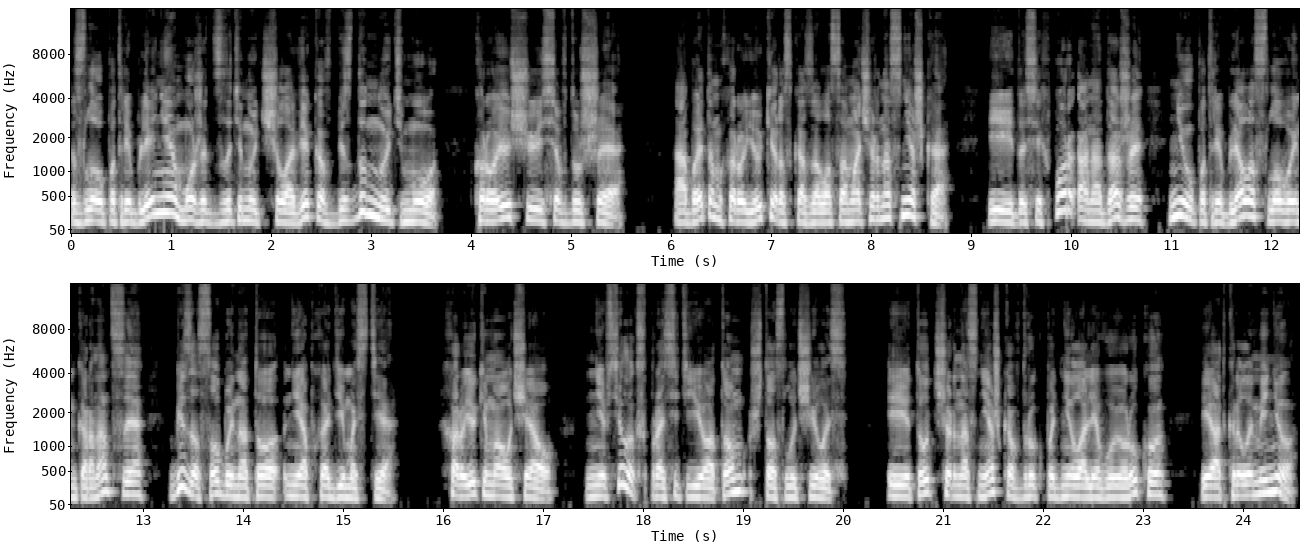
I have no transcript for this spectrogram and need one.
злоупотребление может затянуть человека в бездонную тьму, кроющуюся в душе. Об этом Харуюки рассказала сама Черноснежка, и до сих пор она даже не употребляла слово «инкарнация» без особой на то необходимости. Харуюки молчал, не в силах спросить её о том, что случилось. И тут Черноснежка вдруг подняла левую руку и открыла меню,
